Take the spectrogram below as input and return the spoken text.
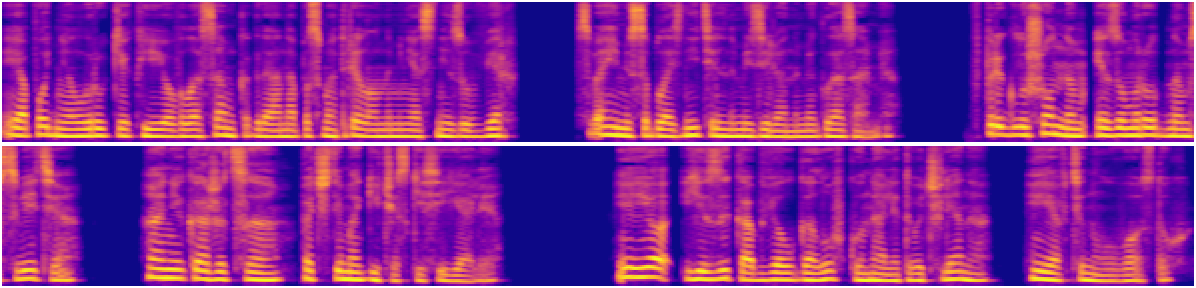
Я поднял руки к ее волосам, когда она посмотрела на меня снизу вверх своими соблазнительными зелеными глазами. В приглушенном изумрудном свете они, кажется, почти магически сияли. Ее язык обвел головку налитого члена, я втянул воздух.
